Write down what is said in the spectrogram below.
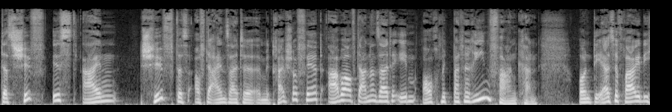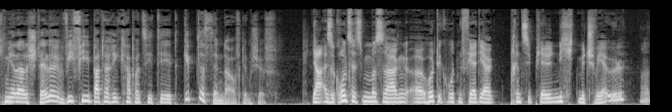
das Schiff ist ein Schiff, das auf der einen Seite äh, mit Treibstoff fährt, aber auf der anderen Seite eben auch mit Batterien fahren kann. Und die erste Frage, die ich mir da stelle, wie viel Batteriekapazität gibt es denn da auf dem Schiff? Ja, also grundsätzlich muss ich sagen, äh, Hurtigruten fährt ja prinzipiell nicht mit Schweröl, ne,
